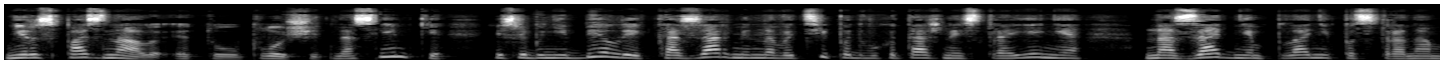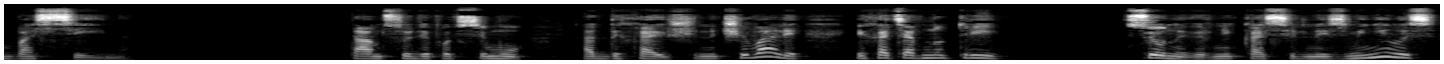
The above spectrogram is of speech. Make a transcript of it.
не распознала эту площадь на снимке, если бы не белые казарменного типа двухэтажные строения на заднем плане по сторонам бассейна. Там, судя по всему, отдыхающие ночевали, и хотя внутри все наверняка сильно изменилось,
